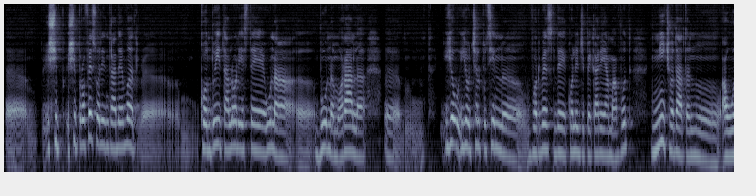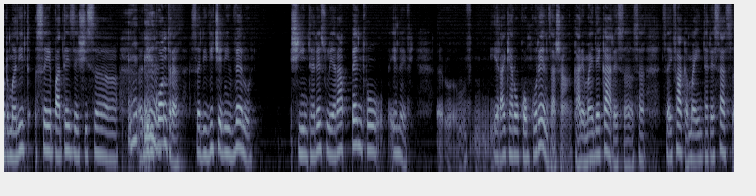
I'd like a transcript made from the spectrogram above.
Uh, Și, și profesorii, într-adevăr, uh, conduita lor este una uh, bună, morală. Uh, Eu, eu cel puțin uh, vorbesc de colegii pe care i-am avut, niciodată nu au urmărit să epateze și să, uh, din contră, să ridice nivelul și interesul era pentru elevi. Era chiar o concurență așa, care mai de care să, să, să-i facă mai interesat să,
